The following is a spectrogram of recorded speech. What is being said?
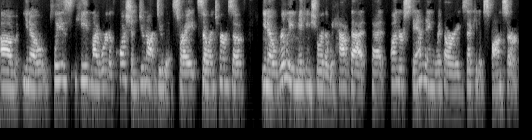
um, you know, please heed my word of caution. Do not do this, right? So in terms of you know, really making sure that we have that that understanding with our executive sponsor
